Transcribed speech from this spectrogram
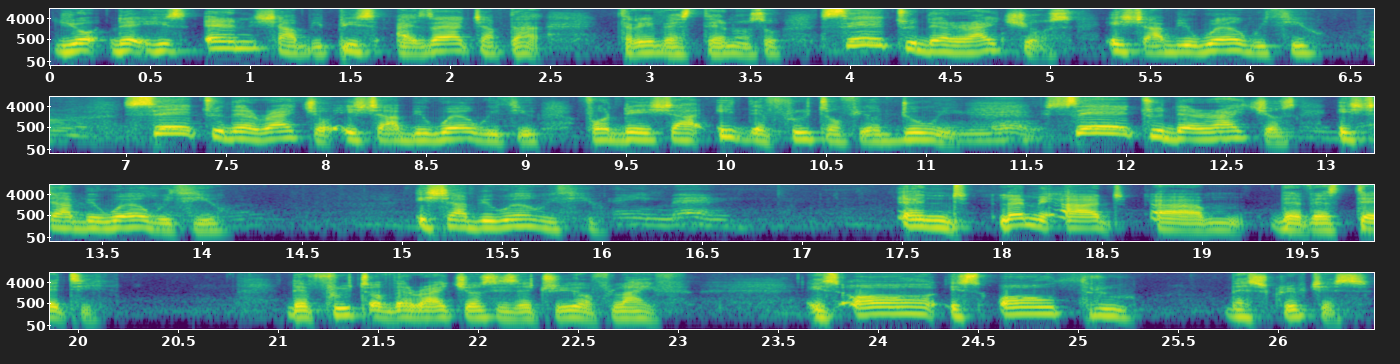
your, the, his end shall be peace. Isaiah chapter 3, verse 10 or so. Say to the righteous, it shall be well with you. Say to the righteous, it shall be well with you, for they shall eat the fruit of your doing. Amen. Say to the righteous, it shall be well with you it shall be well with you. Amen. And let me add um, the verse 30. The fruit of the righteous is a tree of life. It's all, it's all through the scriptures.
